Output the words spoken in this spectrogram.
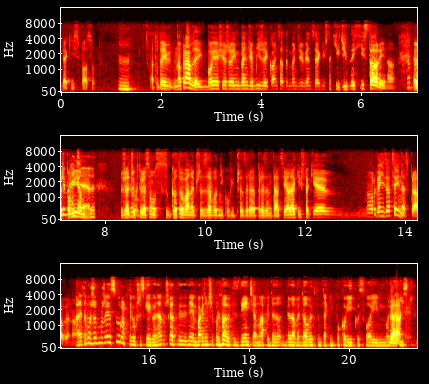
w jakiś sposób. Mm. A tutaj naprawdę boję się, że im będzie bliżej końca, tym będzie więcej jakichś takich dziwnych historii. No. no ja już pomijam będzie, ale... rzeczy, które są zgotowane przez zawodników i przez reprezentację, ale jakieś takie no, organizacyjne sprawy. No. Ale to może, może jest urok tego wszystkiego. Na przykład, nie wiem, bardzo mi się podobały te zdjęcia mafy Delavedowy w tym takim pokoiku swoim olimpijskim.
